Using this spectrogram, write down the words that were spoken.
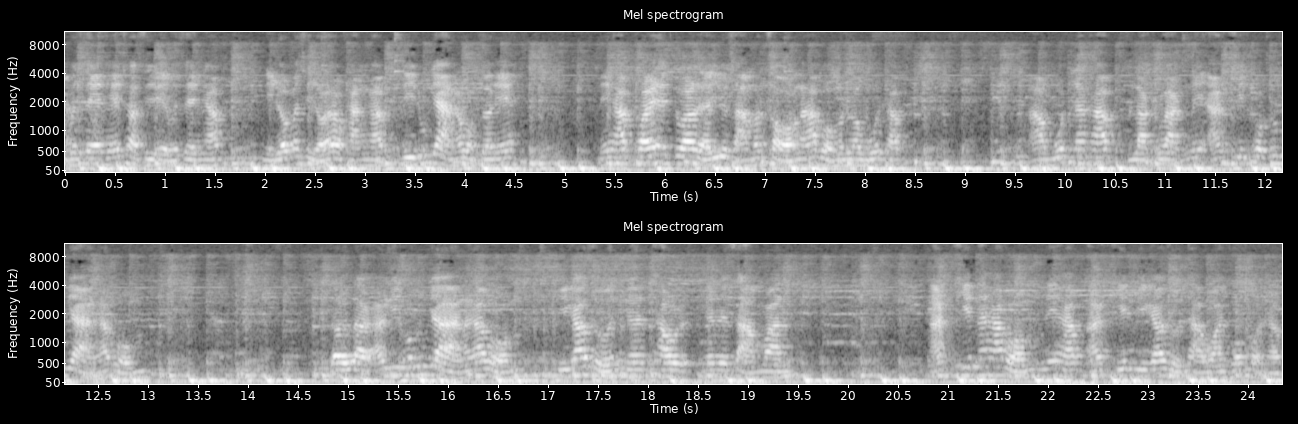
58%เฮดช็อต41%ครับหนีลบมา400ต่อครั้งครับดีทุกอย่างครับผมตัวนี้ นี่ครับพอยต์ในตัวเหลืออยู่3,200นะครับผมมันอาวุธครับ อาวุธนะครับ หลักๆนี่อัพคิดครบทุกอย่างครับผมหลักๆอัพคิดครบทุกอย่างนะครับผม P90 เงินเท่าเงินใน3วันอาร์คิดนะครับผมนี่ครับอาร์คิด P90 ถาวรครบหมดครับ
